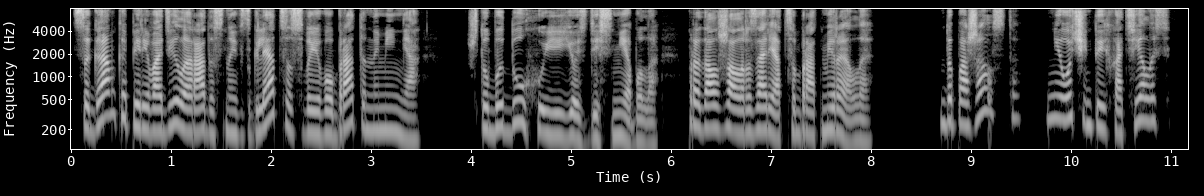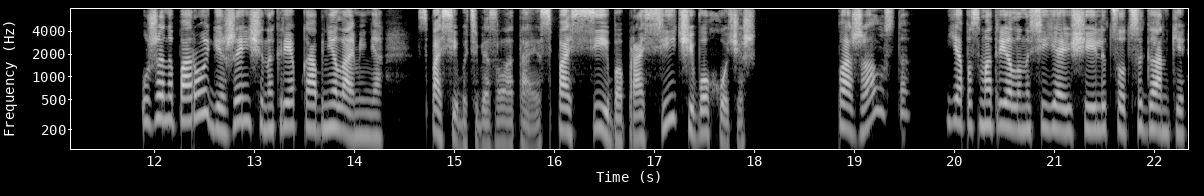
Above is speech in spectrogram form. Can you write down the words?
Цыганка переводила радостный взгляд со своего брата на меня. «Чтобы духу ее здесь не было», — продолжал разоряться брат Миреллы. «Да, пожалуйста, не очень-то и хотелось». Уже на пороге женщина крепко обняла меня. «Спасибо тебе, золотая, спасибо, проси, чего хочешь». «Пожалуйста». Я посмотрела на сияющее лицо цыганки,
